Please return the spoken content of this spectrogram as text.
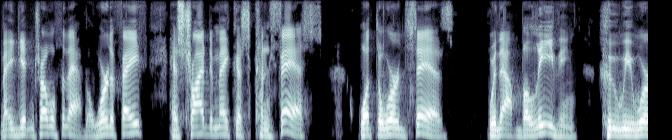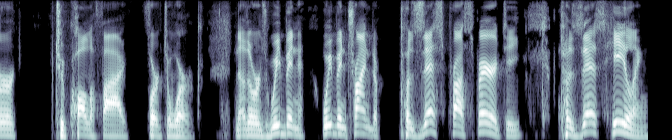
may get in trouble for that. But Word of Faith has tried to make us confess what the Word says without believing who we were to qualify for it to work. In other words, we've been we've been trying to possess prosperity, possess healing,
